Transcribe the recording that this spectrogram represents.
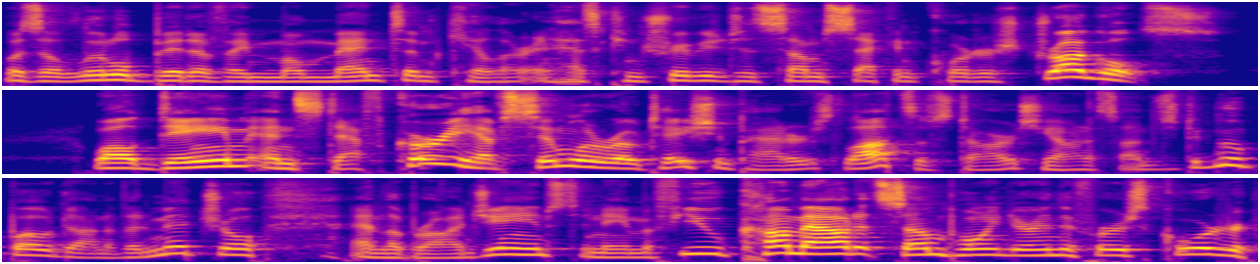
was a little bit of a momentum killer and has contributed to some second quarter struggles. While Dame and Steph Curry have similar rotation patterns, lots of stars, Giannis Antetokounmpo, Donovan Mitchell, and LeBron James, to name a few, come out at some point during the first quarter.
